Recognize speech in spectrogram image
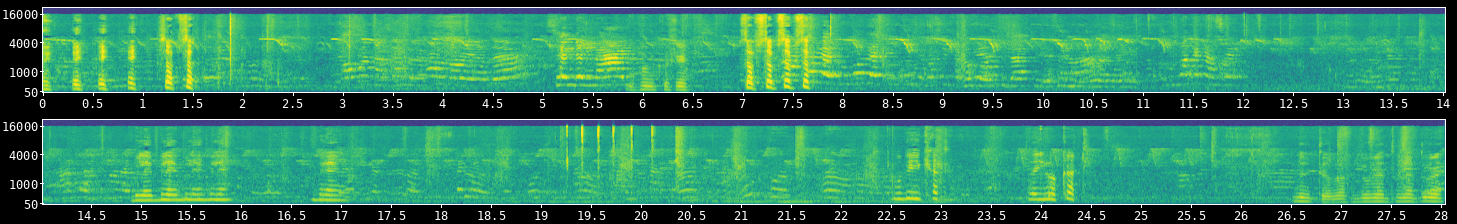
Hey, hey, hey, hey. Stop, stop. Stop, stop, stop, stop. Bilay, bilay, bilay, bilay. Bilay. Look at your cat. Is that your cat? No, Dora, Dora, Dora, Dora.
